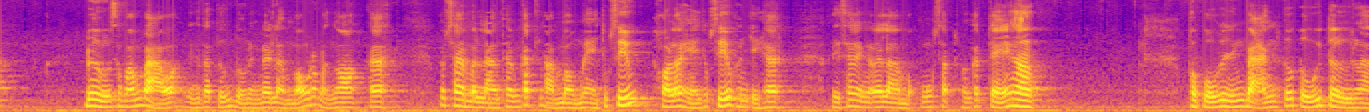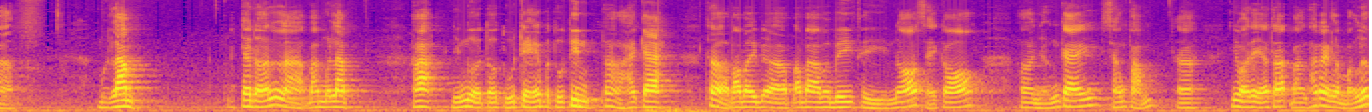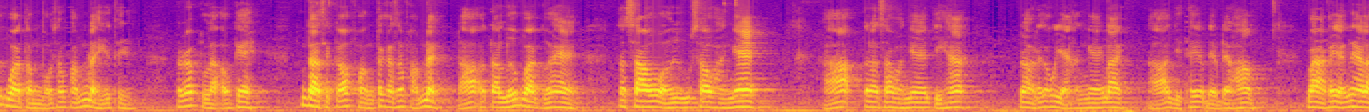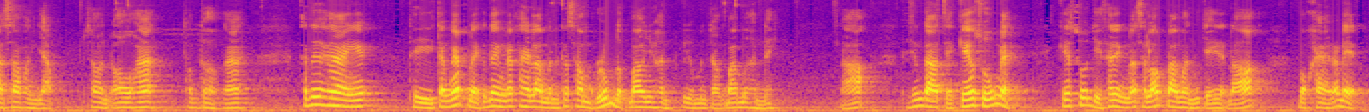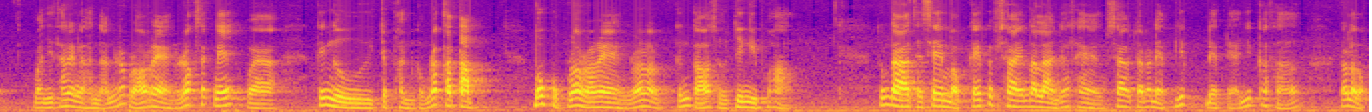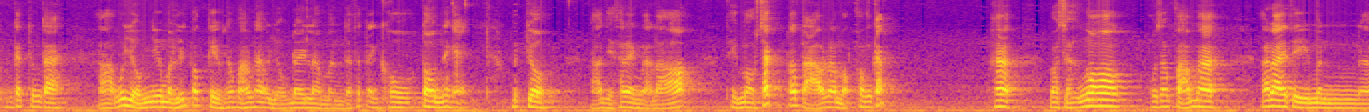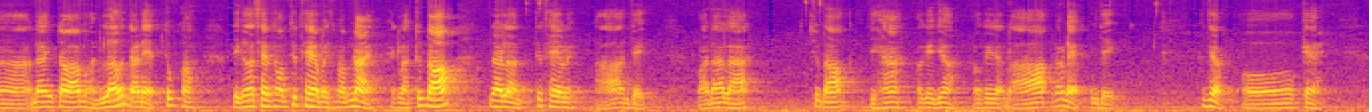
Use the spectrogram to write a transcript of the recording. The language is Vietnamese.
đưa một sản phẩm vào thì người ta tưởng tượng rằng đây là món rất là ngon, ha. Website mình làm theo cách làm màu mè chút xíu hoa lá hẹ chút xíu, anh chị ha. Thì thấy rằng đây là một cuốn sách phong cách trẻ hơn. Phục vụ cho những bạn có tuổi từ là 15 cho đến là 35 ha những người ở tuổi trẻ và tuổi teen thế hệ 2K thế hệ 33 33 baby thì nó sẽ có uh, những cái sản phẩm ha. như vậy thì bạn thấy rằng là bạn lướt qua toàn bộ sản phẩm này thì nó rất là ok. Chúng ta sẽ có phần tất cả sản phẩm này. Đó ta lướt qua cửa hàng nó sau ờ, ở sau hàng ngang. Đó ta là sau hàng ngang chị ha. Rồi nó có dạng hàng ngang đây. Đó chị thấy đẹp đẹp không? Và cái dạng thứ hai là sau hàng dọc sau hình ô ha thông thường ha. Cái thứ hai ấy, thì trang web này cũng đang rất hay là mình có xong một lúc được bao nhiêu hình? Ví dụ mình chọn 30 hình đi. Đó. Thì chúng ta sẽ kéo xuống này kéo xuống chị thấy rằng nó sẽ lót 30 hình chị này đó. Một hàng rất đẹp. Và chị thấy rằng là hình ảnh rất rõ ràng rất sắc nét. Và cái người chụp hình cũng rất có tâm. Bố cục rất rõ ràng rất là chứng tỏ sự chuyên nghiệp của họ. Chúng ta sẽ xem một cái website chúng ta làm cho khách hàng sao cho nó đẹp nhất đẹp đẽ nhất có thể. Đó là một cách chúng ta. À, ví dụ như mình list bất kỳ sản phẩm nào ví dụ đây là mình đã thích ăn khô tôm chẳng hạn. List vô đó chị thấy rằng là đó. Thì màu sắc nó tạo ra một phong cách ha và sự ngon của sản phẩm ha. Ở đây thì mình à, đang cho màn hình lớn đã đẹp chút thôi. Thì có xem thông tiếp theo về sản phẩm này hoặc là trước đó đây là tiếp theo này đó anh chị. Và đây là trước đó chị ha. Ok chưa? Ok chưa? Đó rất đẹp anh chị. Thấy chưa? Ok.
